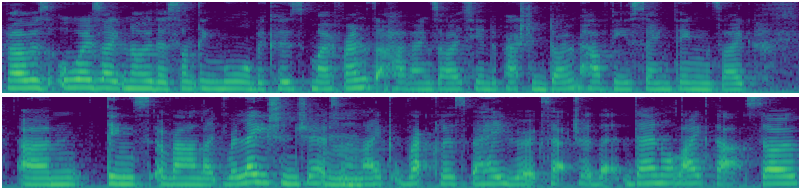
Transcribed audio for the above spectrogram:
But i was always like no there's something more because my friends that have anxiety and depression don't have these same things like um, things around like relationships mm. and like reckless behavior etc that they're not like that. So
